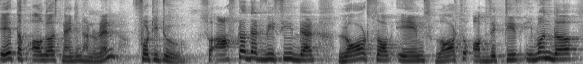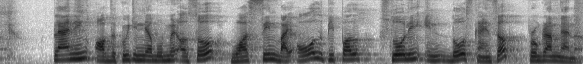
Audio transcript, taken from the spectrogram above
8th of august 1942 so after that we see that lots of aims lots of objectives even the planning of the quit india movement also was seen by all the people slowly in those kinds of program manner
